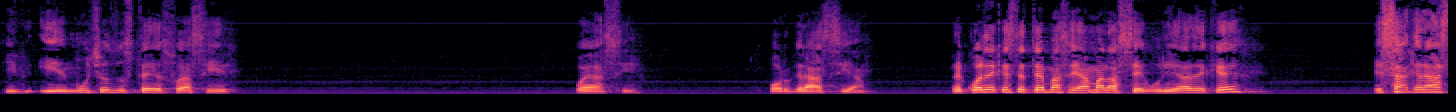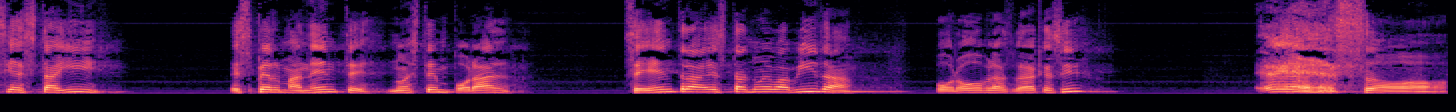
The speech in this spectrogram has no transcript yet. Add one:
Y, en muchos de ustedes fue así. Fue así. Por gracia. Recuerde que este tema se llama la seguridad de qué? Esa gracia está ahí. Es permanente, no es temporal. Se entra a esta nueva vida por obras, ¿verdad que sí? Eso.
